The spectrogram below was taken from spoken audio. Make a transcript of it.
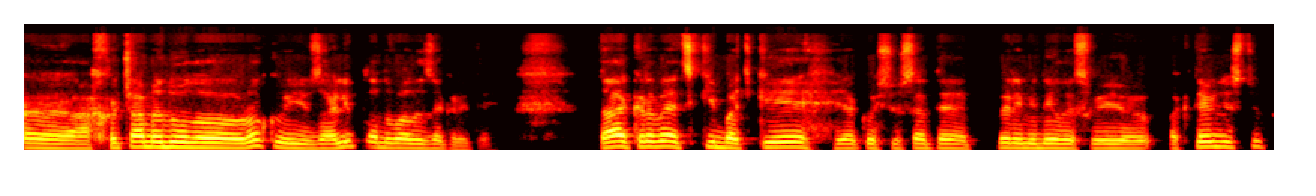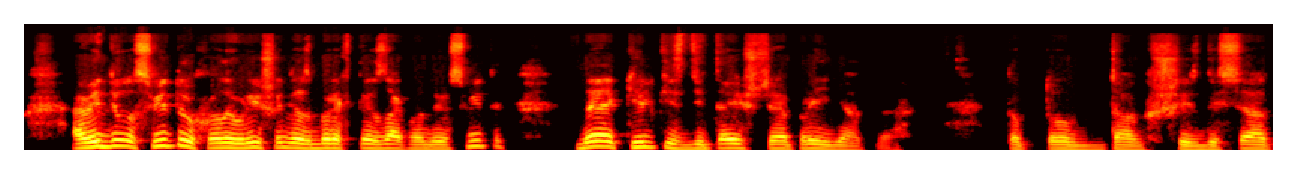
Е, Хоча минулого року її взагалі планували закрити. Та кривецькі батьки якось усе те перемінили своєю активністю, а відділ освіти ухвалив рішення зберегти заклади освіти, де кількість дітей ще прийнятна. Тобто там 60,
